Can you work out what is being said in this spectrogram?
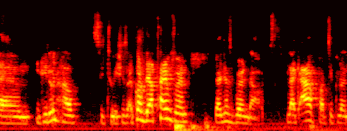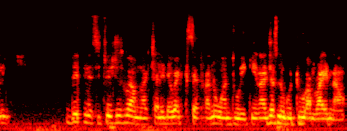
um, if you don't have situations, because there are times when you're just burned out. Like I've particularly been in situations where I'm like, Charlie, the work stuff I don't want to do again. I just know go do I'm right now.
